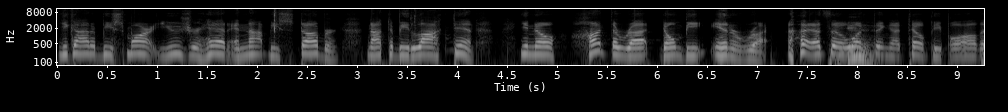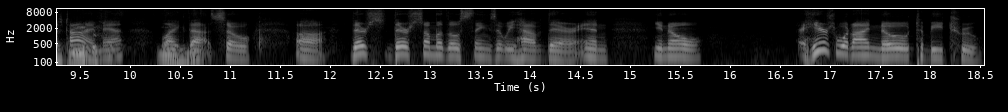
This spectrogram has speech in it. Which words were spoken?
You got to be smart, use your head, and not be stubborn, not to be locked in you know, hunt the rut, don't be in a rut. That's the yeah. one thing I tell people all the That's time, beautiful. man, like mm-hmm. that. So uh, there's there's some of those things that we have there, and you know, here's what I know to be true,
